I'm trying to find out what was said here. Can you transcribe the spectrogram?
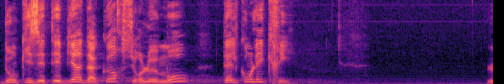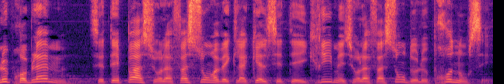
Donc ils étaient bien d'accord sur le mot tel qu'on l'écrit. Le problème, c'était pas sur la façon avec laquelle c'était écrit, mais sur la façon de le prononcer.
